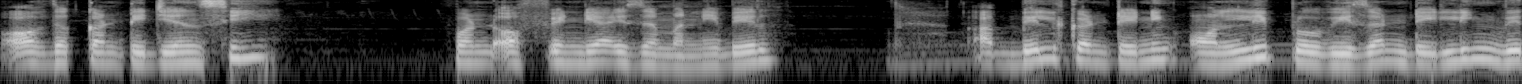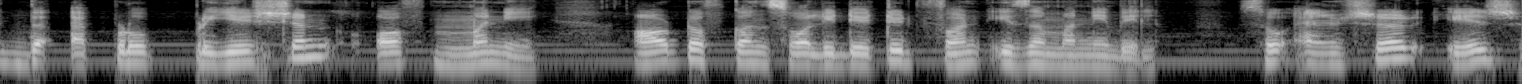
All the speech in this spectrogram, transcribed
of the contingency fund of India is a money bill. A bill containing only provision dealing with the appropriation of money out of consolidated fund is a money bill. So answer is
